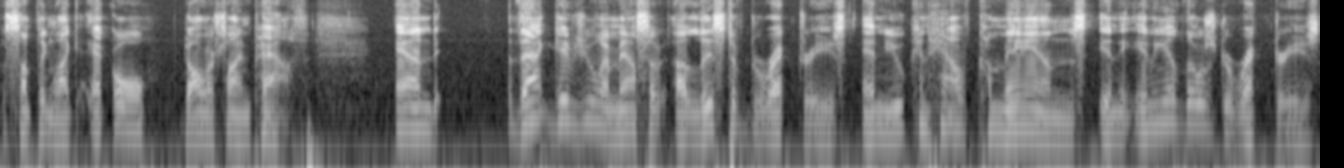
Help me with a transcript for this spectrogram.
something like echo dollar sign path. And that gives you a, massive, a list of directories and you can have commands in any of those directories.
